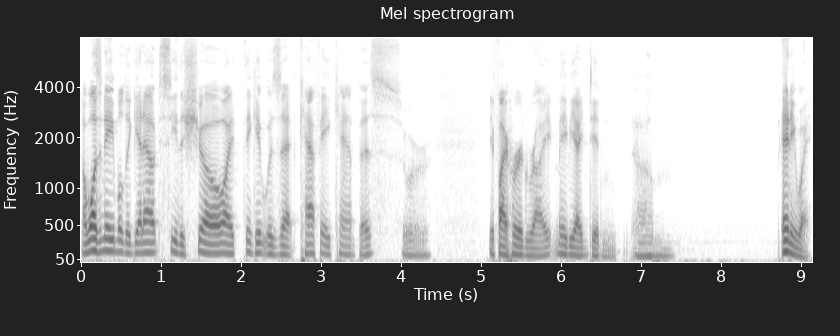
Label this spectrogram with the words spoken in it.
I wasn't able to get out to see the show. I think it was at Cafe Campus, or if I heard right, maybe I didn't. Um, anyway,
